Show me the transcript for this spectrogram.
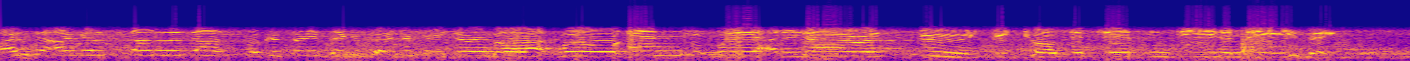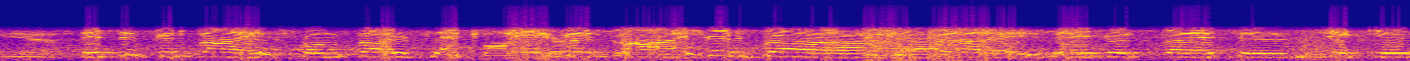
I'm, I'm going to stand on the dance floor. Can somebody take a picture of me doing that? But we'll end with Sarah's food because it is indeed amazing. Yes. This is goodbyes from Bowlplex. Goodbye, Say Sarah. goodbye. Goodbye. Goodbye. Say goodbye to chicken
